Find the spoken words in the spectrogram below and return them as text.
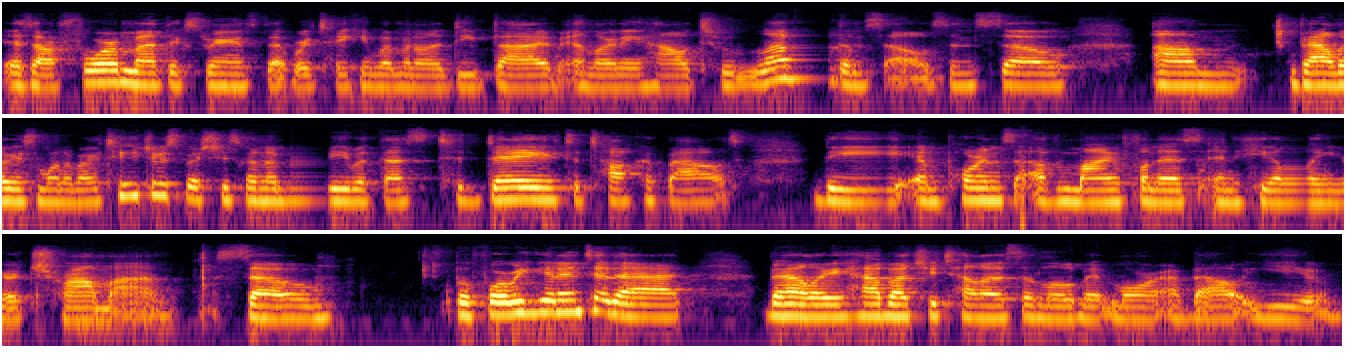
it's our four month experience that we're taking women on a deep dive and learning how to love themselves. And so um, Valerie is one of our teachers, but she's going to be with us today to talk about the importance of mindfulness and healing your trauma. So before we get into that, Valerie, how about you tell us a little bit more about you?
